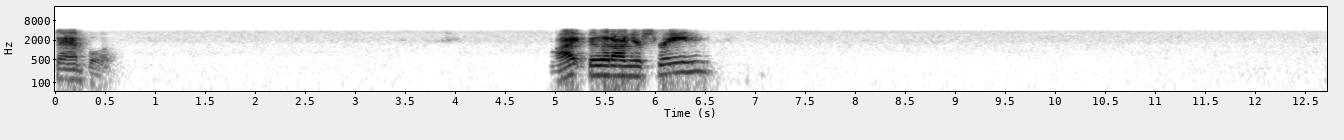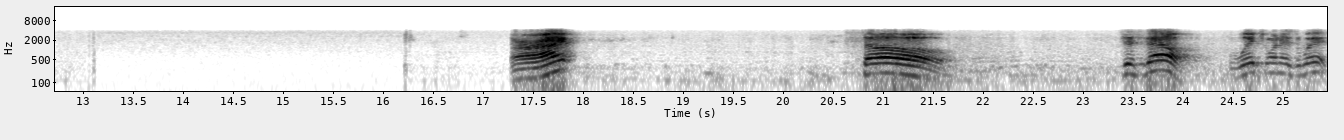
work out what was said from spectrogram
sample. All right, fill it on your screen. All right. So, Giselle, which one is which?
